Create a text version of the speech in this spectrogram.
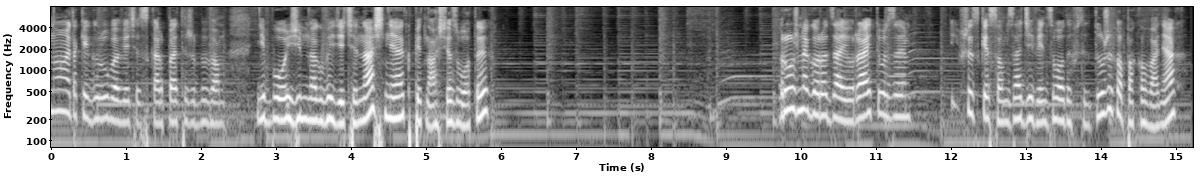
No i takie grube, wiecie, skarpety, żeby Wam nie było zimno, jak wyjdziecie na śnieg, 15 zł. Różnego rodzaju rajtuzy i wszystkie są za 9 zł w tych dużych opakowaniach.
